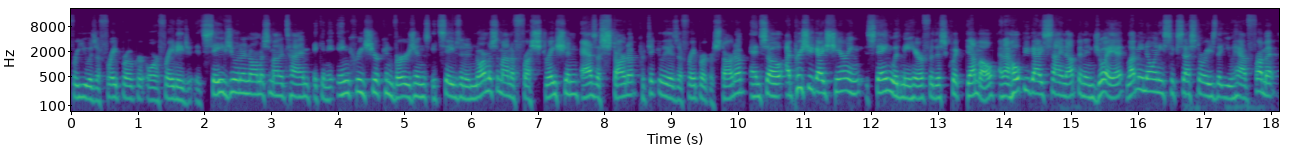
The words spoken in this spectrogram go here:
for you as a freight broker or a freight agent. It saves you an enormous amount of time. It can increase your conversions. It saves an enormous amount of frustration as a startup, particularly as a freight broker startup. And so I appreciate you guys sharing, staying with me here for this quick demo. And I hope you guys sign up and enjoy it. Let me know any success stories that you have from it.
